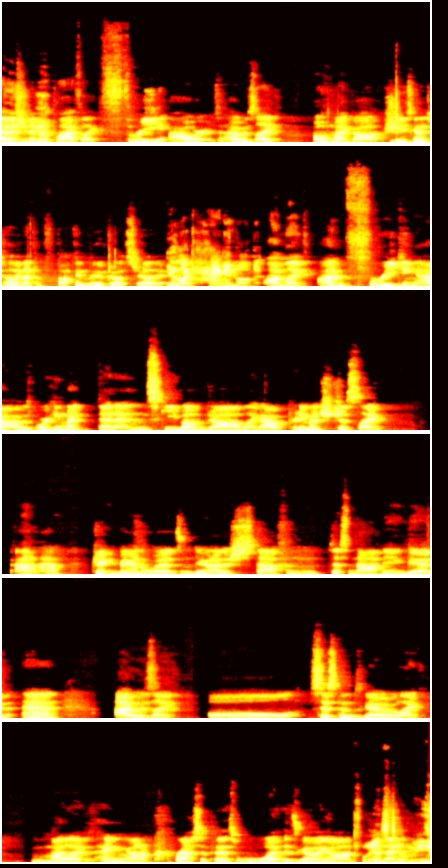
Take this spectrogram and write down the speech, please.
then she didn't reply for like three hours, and I was like oh my god, she's gonna tell me not to fucking move to Australia. You're like hanging on it. I'm like, I'm freaking out. I was working my dead end ski bum job, like out pretty much just like, I don't know, drinking beer in the woods and doing other stuff and just not being good. And I was like, all systems go, like, my life is hanging on a precipice. What is going on? Please and then tell me.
